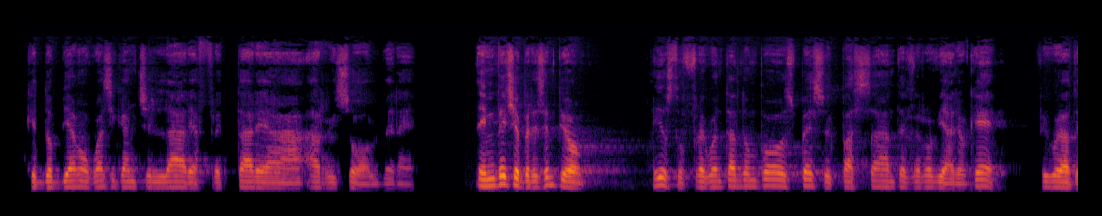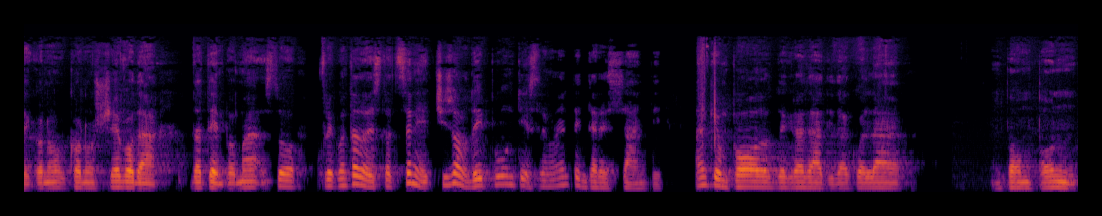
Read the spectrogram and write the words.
che dobbiamo quasi cancellare, affrettare a, a risolvere. E invece, per esempio, io sto frequentando un po' spesso il passante ferroviario che, figurate, conoscevo da, da tempo, ma sto frequentando le stazioni e ci sono dei punti estremamente interessanti, anche un po' degradati da quella, un po', un po'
